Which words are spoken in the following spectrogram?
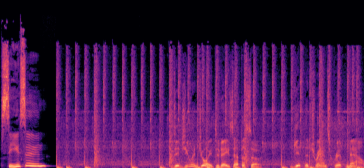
See you soon. Did you enjoy today's episode? Get the transcript now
